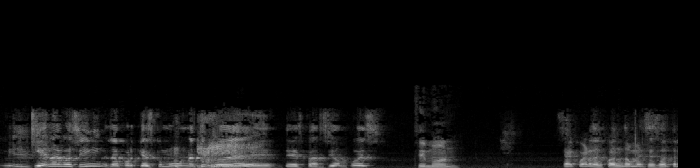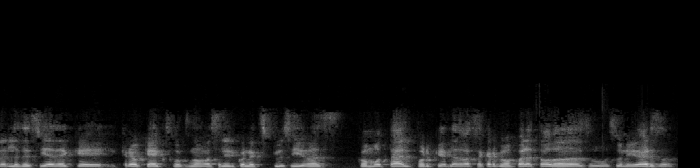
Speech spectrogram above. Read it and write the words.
mil cien, algo así, o sea, porque es como un tipo de, de expansión, pues. Simón. ¿Se acuerdan cuando meses atrás les decía de que creo que Xbox no va a salir con exclusivas como tal porque las va a sacar como para todo su, su universo?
